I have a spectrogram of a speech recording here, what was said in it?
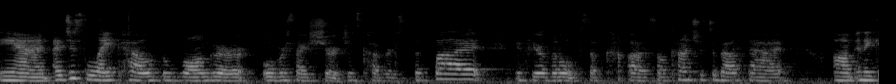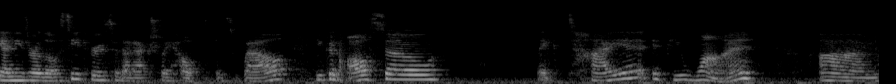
and I just like how the longer oversized shirt just covers the butt. If you're a little uh, self-conscious about that. Um, and again, these are a little see-through, so that actually helps as well. You can also like tie it if you want um,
